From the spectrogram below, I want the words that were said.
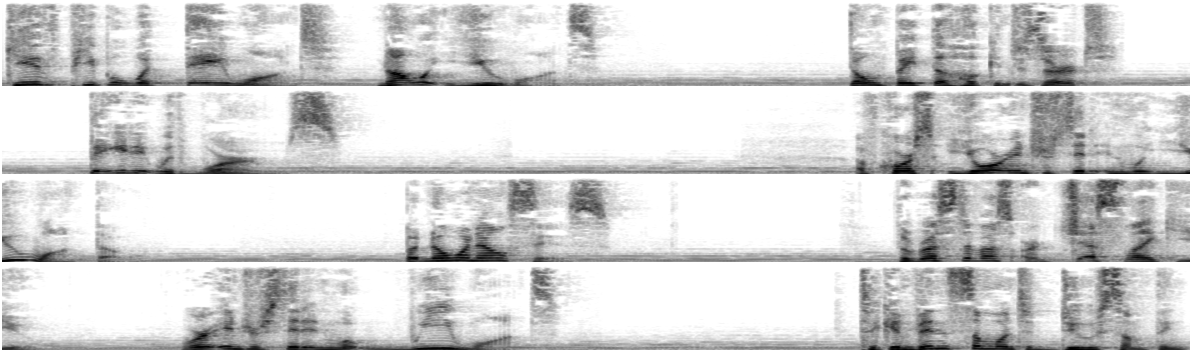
give people what they want, not what you want. Don't bait the hook in dessert, bait it with worms. Of course, you're interested in what you want, though. But no one else is. The rest of us are just like you. We're interested in what we want. To convince someone to do something,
